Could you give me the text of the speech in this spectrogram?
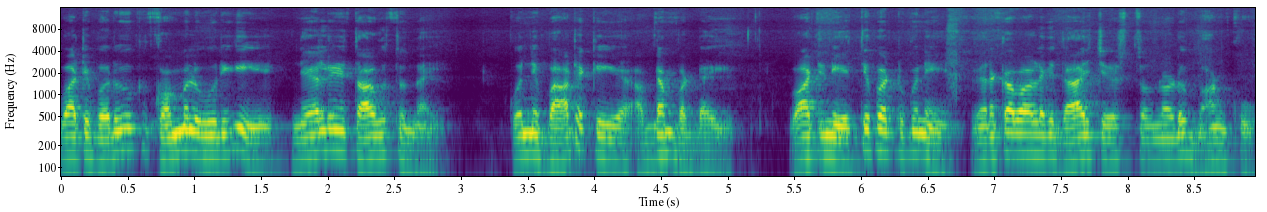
వాటి బరువుకు కొమ్మలు ఊరిగి నేలని తాగుతున్నాయి. కొన్ని బాటకి అడ్డం పడ్డాయి. వాటిని ఎత్తిపట్టుకుని వెనక వాళ్ళకి దారి చేస్తున్నాడు బాంకు.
